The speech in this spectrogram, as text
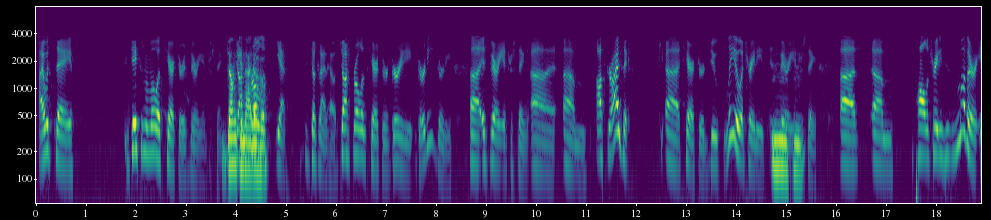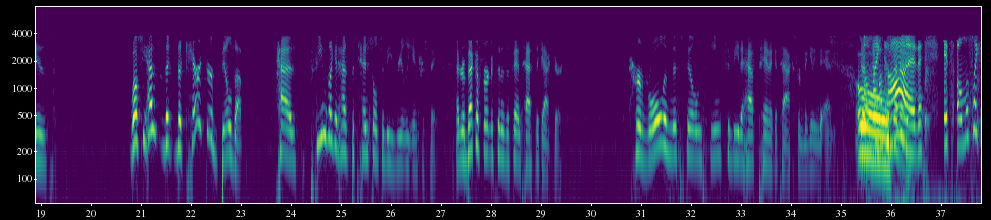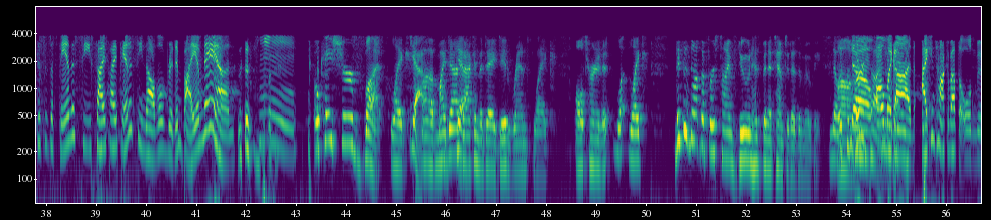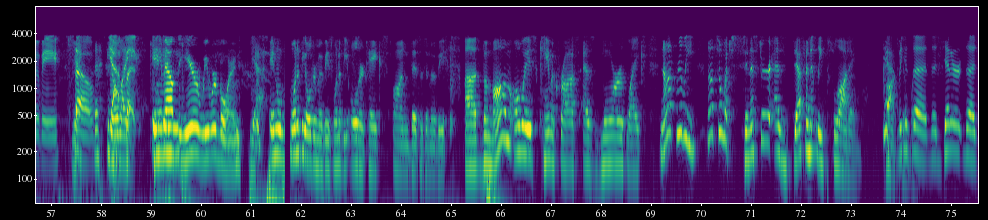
I would say Jason Momoa's character is very interesting. Duncan Josh Idaho. Brolin's- yes, Duncan Idaho. Josh Brolin's character, Gertie, Gertie, Gertie, uh, is very interesting. Uh, um, Oscar Isaac's uh, character, Duke Leto Atreides, is very Mhm. interesting. Uh, um, Paul Atreides' mother is well, she has the the character buildup has seems like it has potential to be really interesting. And Rebecca Ferguson is a fantastic actor. Her role in this film seems to be to have panic attacks from beginning to end. Oh, my Oh. god. It's almost like this is a fantasy, sci-fi fantasy novel written by a man. Hmm. okay, sure, but like, Yeah. uh, my dad Yeah. back in the day did rent like alternative, like. This is not the first time Dune has been attempted as a movie. No, it's the Um, third No, time. oh my god. I can talk about the old movie. So, Yeah. yeah, so, like, but Came out the year we were born. Yeah, in one of the older movies, one of the older takes on this as a movie, uh, the mom always came across as more like not really, not so much sinister as definitely plotting. Yeah, constantly. because the the gener the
